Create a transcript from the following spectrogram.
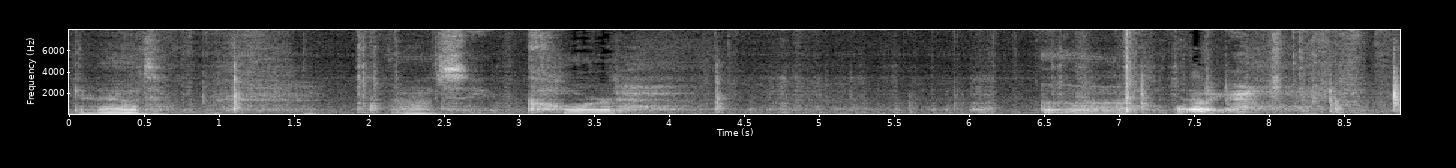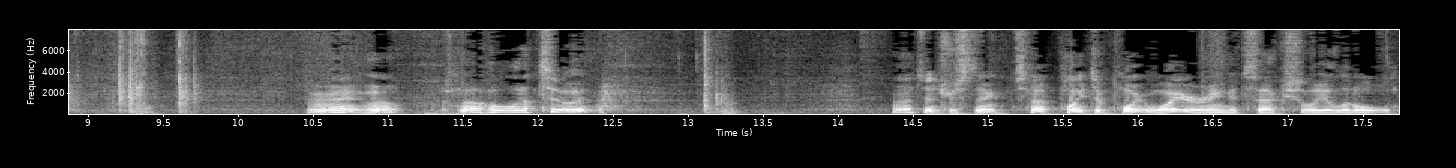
Get out. Let's see, cord. There we go. Alright, well, there's not a whole lot to it. Well, that's interesting. It's not point-to-point -point wiring, it's actually a little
